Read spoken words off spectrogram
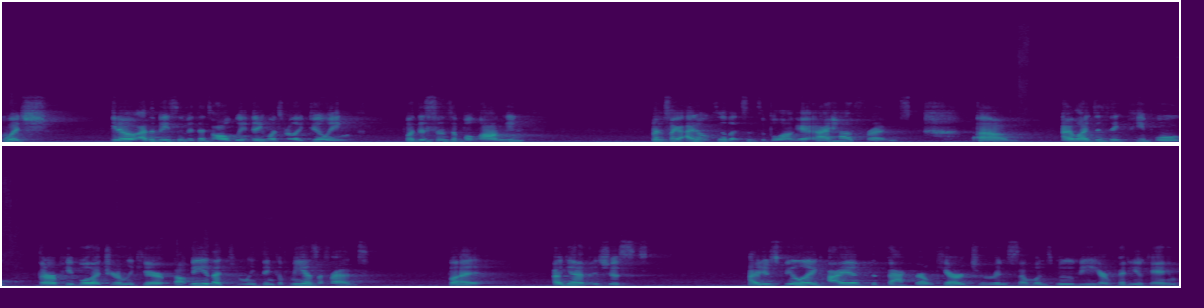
which, you know, at the base of it, that's all anyone's really doing. But the sense of belonging, it's like I don't feel that sense of belonging. I have friends. Um, I like to think people there are people that generally care about me, that generally think of me as a friend. But again, it's just I just feel like I am the background character in someone's movie or video game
